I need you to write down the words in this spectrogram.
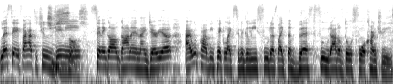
let's say if I had to choose Guinea, Senegal, Ghana, and Nigeria, I would probably pick like Senegalese food as like the best food out of those four countries.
